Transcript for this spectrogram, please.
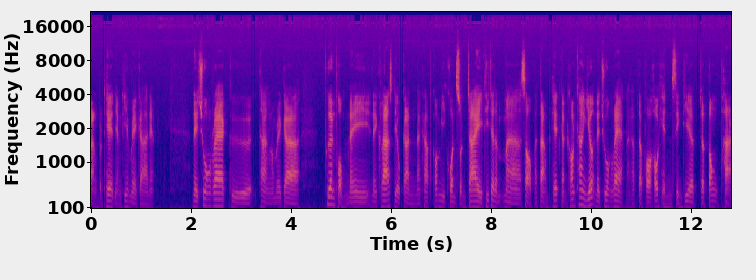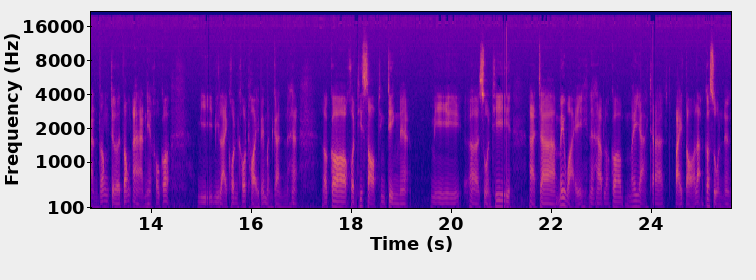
ต่างประเทศอย่างที่อเมริกาเนี่ยในช่วงแรกคือทางอเมริกาเพื่อนผมในในคลาสเดียวกันนะครับ ก็มีคนสนใจที่จะมาสอบมาต่างประเทศกันค่อนข้างเยอะในช่วงแรกนะครับ แต่พอเขาเห็นสิ่งที่จะจะต้องผ่านต้องเจอต้องอ่านเนี่ยเขาก็มีมีหลายคนเขาถอยไปเหมือนกันนะฮะ แล้วก็คนที่สอบจริงๆเนี่ยมีส่วนที่อาจจะไม่ไหวนะครับแล้วก็ไม่อยากจะไปต่อละก็ส่วนหนึ่ง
